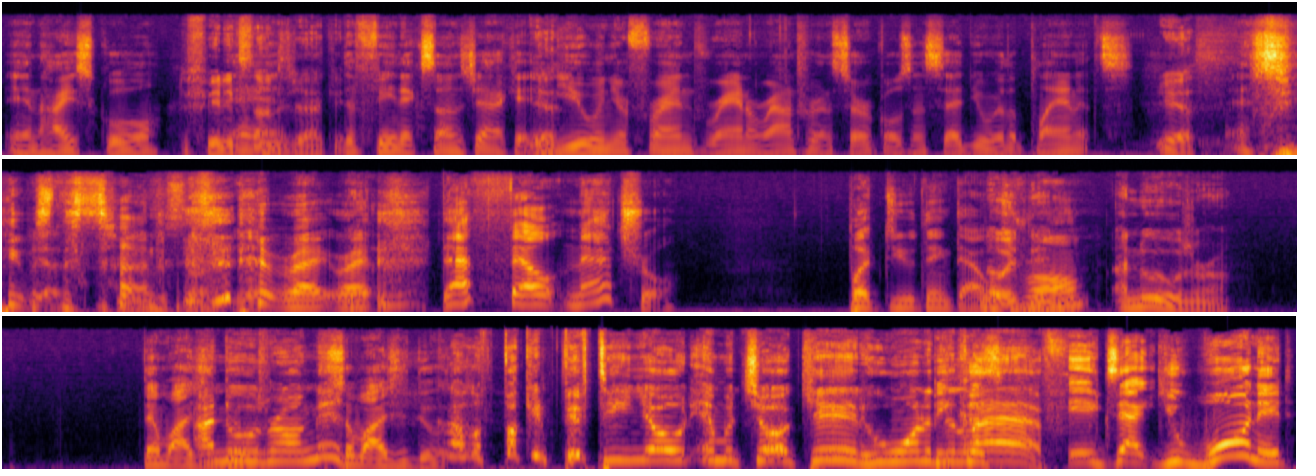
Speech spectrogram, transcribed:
in high school. The Phoenix Suns jacket. The Phoenix Suns jacket, Yes. and you and your friend ran around her in circles and said you were the planets, Yes. and she was Yes, the sun. was the sun, yeah. right, right. That felt natural. But do you think that no, was wrong? Didn't. I knew it was wrong. Then why'd you I knew it was wrong then. So why'd you do it? I was a fucking 15 year old immature kid who wanted to laugh. Exactly. You wanted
